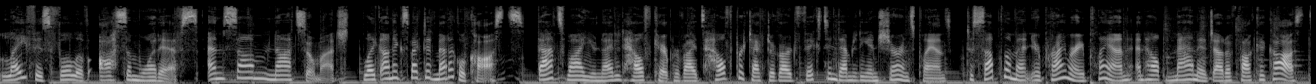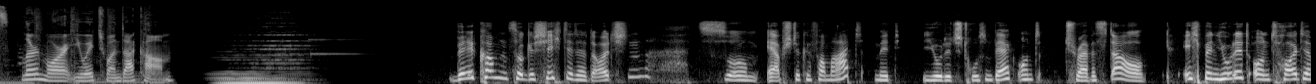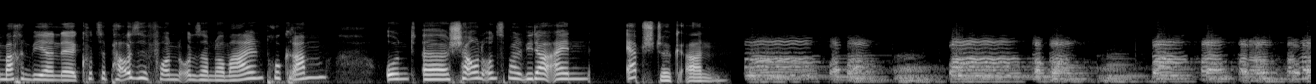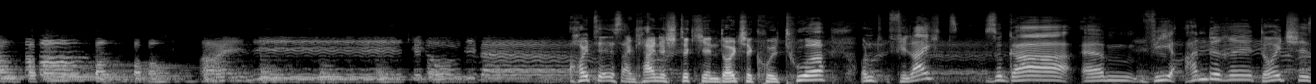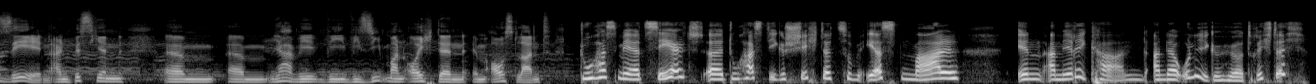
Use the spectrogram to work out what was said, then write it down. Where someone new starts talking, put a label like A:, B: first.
A: Life is full of awesome what ifs, and some not so much, like unexpected medical costs. That's why United Healthcare provides Health Protector Guard fixed indemnity insurance plans to supplement your primary plan and help manage out of pocket costs. Learn more at uh1.com.
B: Willkommen zur Geschichte der Deutschen, zum Erbstücke-Format mit Judith Strusenberg und Travis Dow. Ich bin Judith und heute machen wir eine kurze Pause von unserem normalen Programm und äh, schauen uns mal wieder ein Erbstück an.
C: Heute ist ein kleines Stückchen deutsche Kultur und vielleicht sogar ähm, wie andere Deutsche sehen. Ein bisschen, ähm, ähm, ja, wie, wie, wie sieht man euch denn im Ausland?
B: Du hast mir erzählt, äh, du hast die Geschichte zum ersten Mal in Amerika an, an der Uni gehört, richtig?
